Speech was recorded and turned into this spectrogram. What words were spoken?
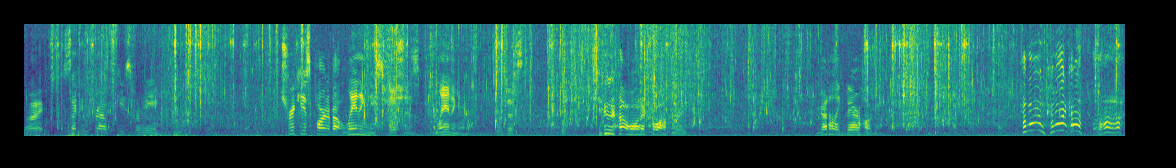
All right, second trout skis for me. Trickiest part about landing these fish is landing them. They just do not want to cooperate. You gotta like bear hug them. Come on, come on, come on. Ah,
